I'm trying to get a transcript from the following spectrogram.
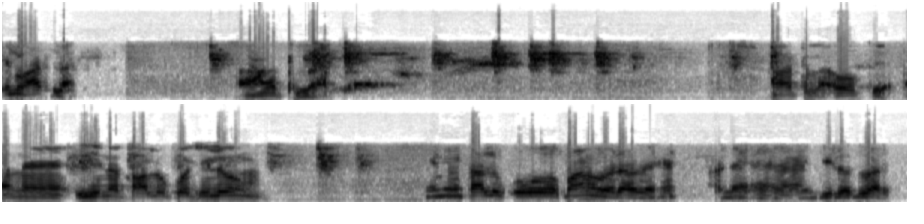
એનું આટલા. હાથલા. હાથલા, ઓકે. અને એનો તાલુકો જિલ્લો એનો તાલુકો માણવર આવે છે અને જિલ્લો દ્વારકા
